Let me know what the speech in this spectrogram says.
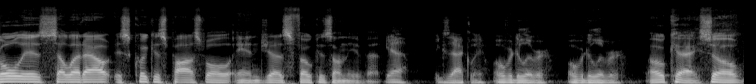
Goal is sell it out as quick as possible and just focus on the event. yeah, exactly. Over deliver. Over deliver. Okay, so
